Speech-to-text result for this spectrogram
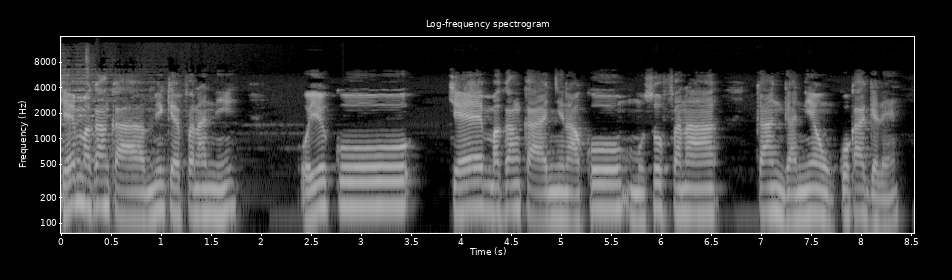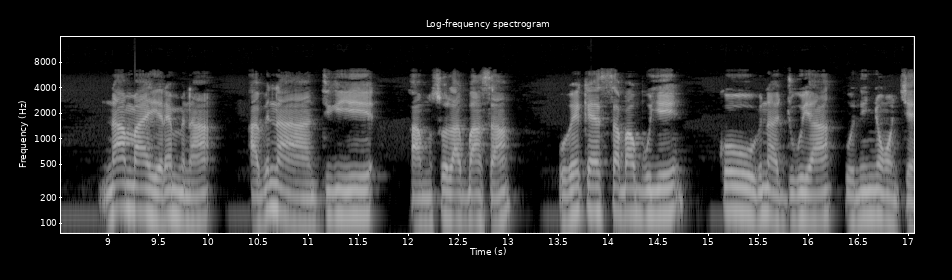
cɛ ma kan ka min kɛ fana ni o ye ko cɛ ma kan ka ɲina ko muso fana ka ŋaniyaw ko ka gɛlɛn n'a m'a yɛrɛ minɛ a bɛna digi a muso la gwansan o bɛ kɛ sababu ye kow bɛna juguya o ni ɲɔgɔn cɛ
